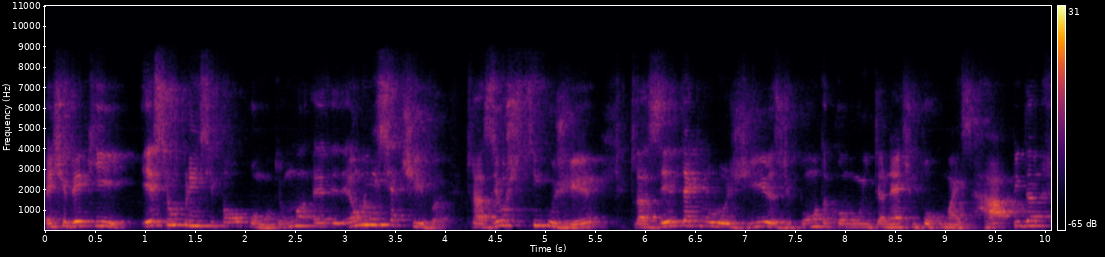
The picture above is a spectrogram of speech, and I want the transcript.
A gente vê que esse é um principal ponto, uma, é, é uma iniciativa, trazer o 5G, trazer tecnologias de ponta como internet um pouco mais rápida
